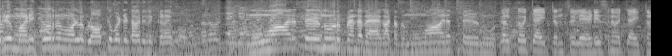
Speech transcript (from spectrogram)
ഒരു മണിക്കൂറിന് മുകളിൽ ബ്ലോക്ക് പെട്ടിട്ട് അവർ നിക്കണേ ഇപ്പോ. മൂവായിരത്തി എഴുന്നൂറ് റുപ്യന്റെ ബാഗ് ആട്ടത് മൂവായിരത്തി എഴുന്നൂറുകൾക്ക് പറ്റിയ ഐറ്റംസ് ലേഡീസിന് പറ്റിയ ഐറ്റം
